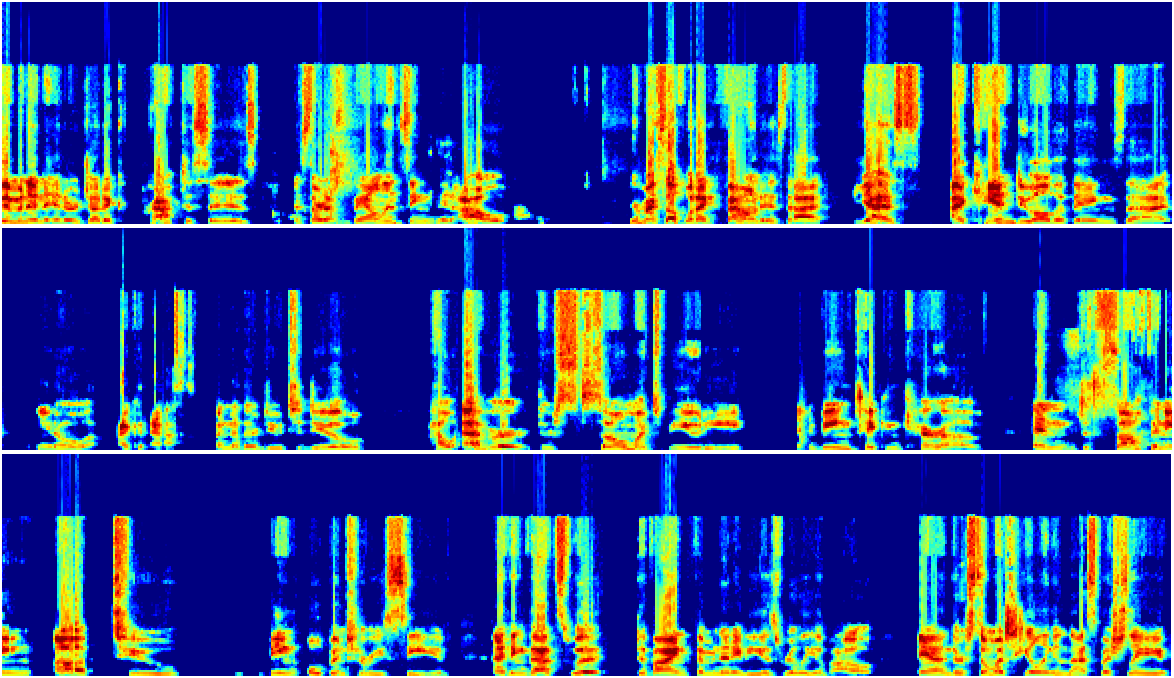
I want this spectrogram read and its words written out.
feminine energetic practices and started balancing it out for myself what i found is that yes i can do all the things that you know i could ask another dude to do. However there's so much beauty in being taken care of and just softening up to being open to receive. And i think that's what divine femininity is really about. And there's so much healing in that especially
